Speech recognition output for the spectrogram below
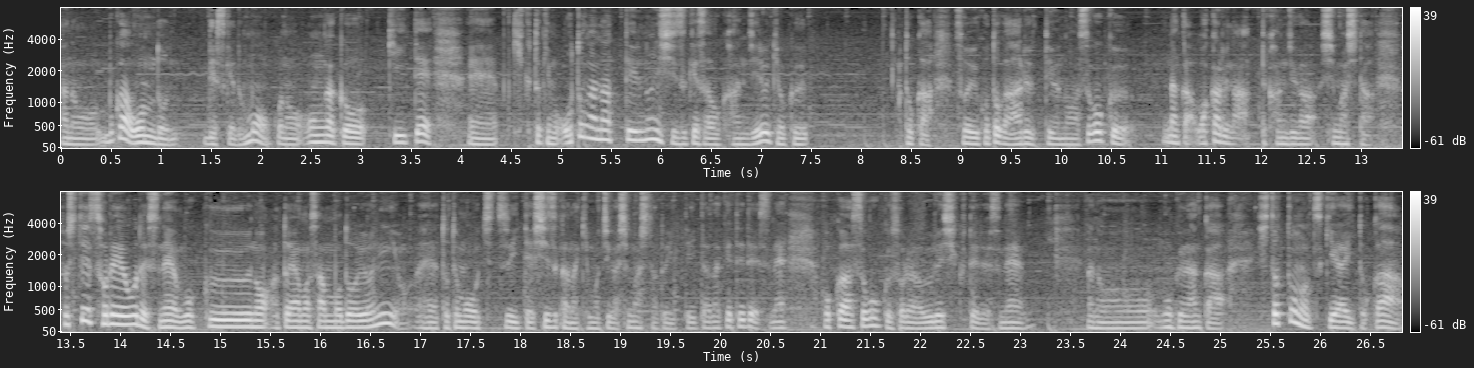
あの僕は温度ですけどもこの音楽を聴いて、え、聞く時も音が鳴っているのに静けさを感じる曲とかそういうことがあるっていうのはすごくなんかわかるなって感じがしました。そしてそれをですね、僕の後山さんも同様に、えー、とても落ち着いて静かな気持ちがしましたと言っていただけてですね、僕はすごくそれは嬉しくてですね、あのー、僕なんか人との付き合いとか、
